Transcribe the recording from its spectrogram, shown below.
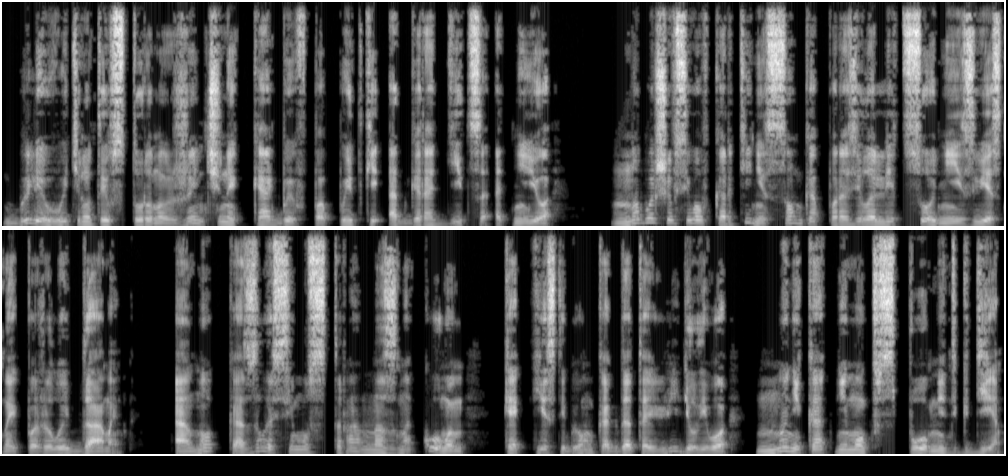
были вытянуты в сторону женщины, как бы в попытке отгородиться от нее. Но больше всего в картине Сонга поразило лицо неизвестной пожилой дамы. Оно казалось ему странно знакомым, как если бы он когда-то видел его, но никак не мог вспомнить где.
